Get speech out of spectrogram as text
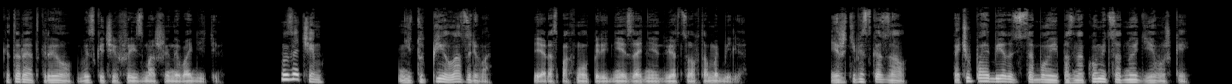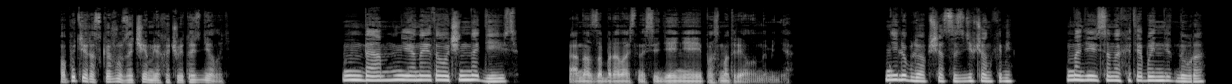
который открыл выскочивший из машины водитель. «Ну зачем?» «Не тупи, Лазарева!» Я распахнул перед ней заднюю дверцу автомобиля. «Я же тебе сказал, хочу пообедать с тобой и познакомиться с одной девушкой. По пути расскажу, зачем я хочу это сделать». «Да, я на это очень надеюсь». Она забралась на сиденье и посмотрела на меня. «Не люблю общаться с девчонками. Надеюсь, она хотя бы не дура».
